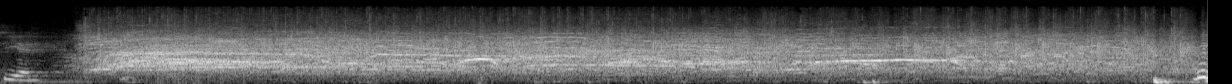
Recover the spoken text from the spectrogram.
Sheehan. Miss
